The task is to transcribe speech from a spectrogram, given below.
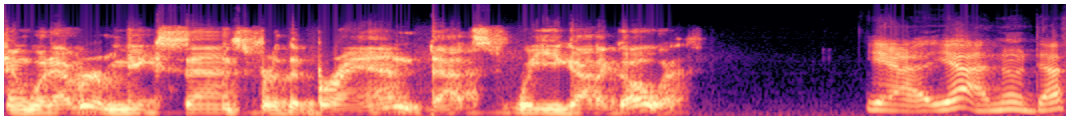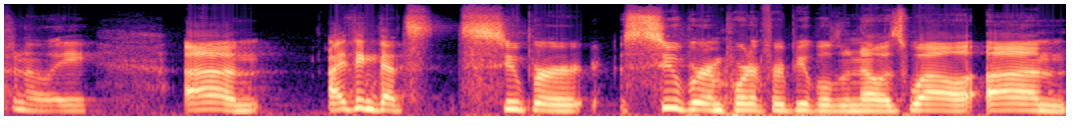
and whatever makes sense for the brand, that's what you got to go with. Yeah, yeah, no, definitely. Um, I think that's super, super important for people to know as well. Um,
